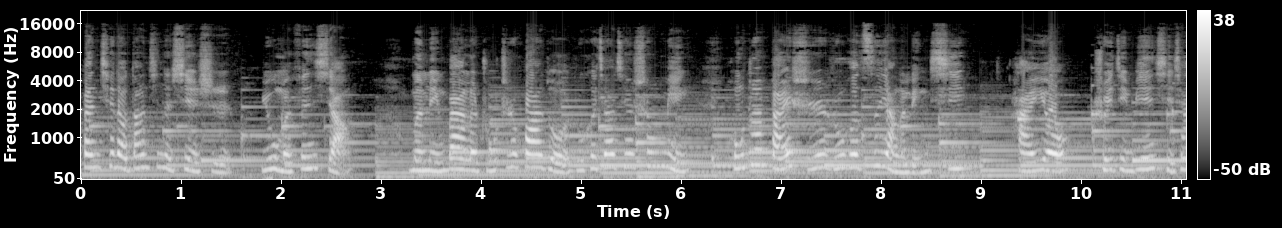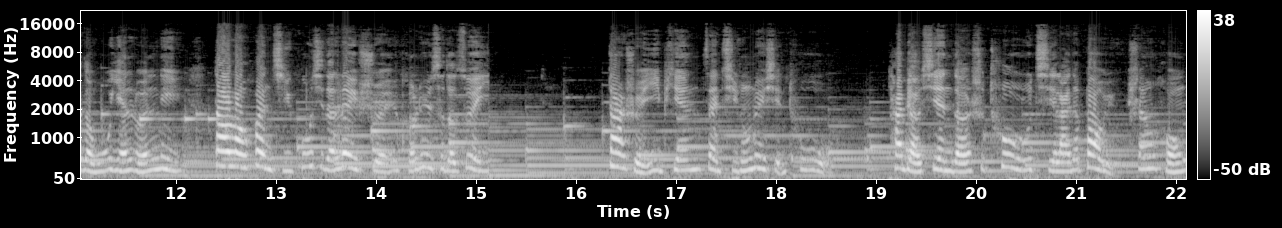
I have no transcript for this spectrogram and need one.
搬迁到当今的现实，与我们分享。我们明白了竹枝花朵如何交接生命，红砖白石如何滋养了灵犀，还有。水井边写下的无言伦理，大浪唤起孤寂的泪水和绿色的醉意。大水一篇在其中略显突兀，它表现的是突如其来的暴雨山洪，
